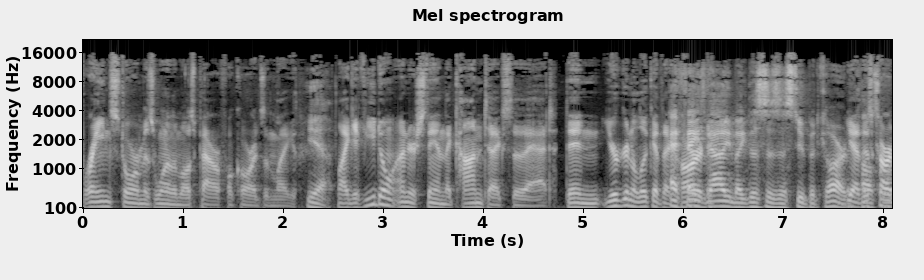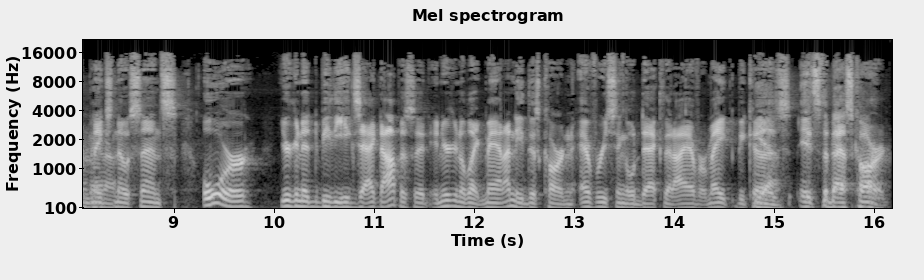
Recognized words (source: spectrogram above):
brainstorm is one of the most powerful cards in Legacy. Yeah. Like if you don't understand the context of that, then you're going to look at that At card. face value, like this is a stupid card. Yeah, this card makes no sense. Or you're going to be the exact opposite, and you're going to be like, man, I need this card in every single deck that I ever make because Yeah, it's, the best card.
